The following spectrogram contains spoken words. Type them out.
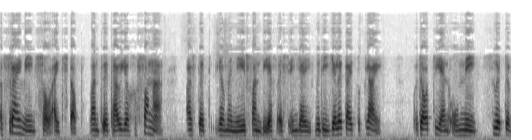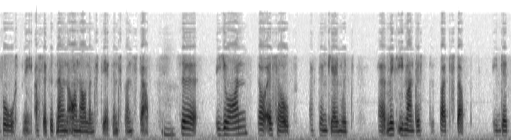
'n vry mens sal uitstap want dit hou jou gevange as dit jou manier van leef is en jy moet die hele tyd beklei daarteen om nie so te word nie as ek dit nou in aanhalingstekens kan stel. Hmm. So Johan, daar is hulp. Ek dink jy moet uh, met iemand op pad stap en dit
